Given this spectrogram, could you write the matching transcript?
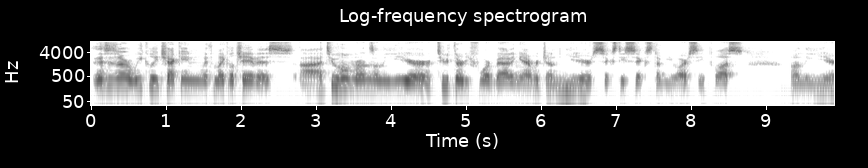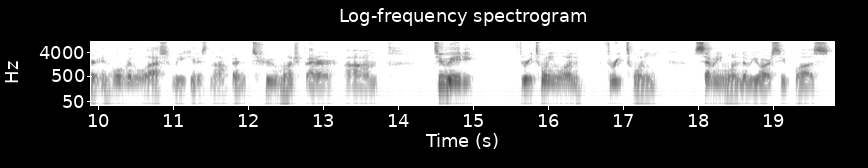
This is our weekly check-in with Michael Chavis. Uh, two home runs on the year, 234 batting average on the year, 66 WRC plus on the year, and over the last week it has not been too much better. Um, 280, 321, 320, 71 WRC plus.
